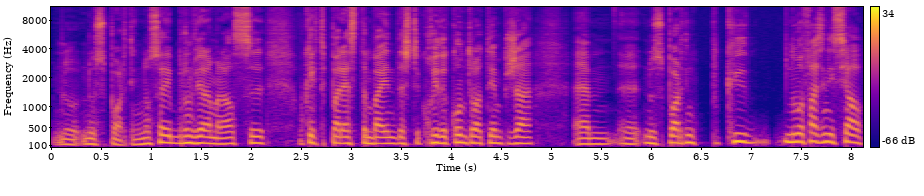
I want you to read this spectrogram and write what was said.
no, no, Sporting. Não sei, Bruno Vieira Amaral, se, o que é que te parece também desta corrida contra o tempo já uh, no Sporting, porque numa fase inicial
